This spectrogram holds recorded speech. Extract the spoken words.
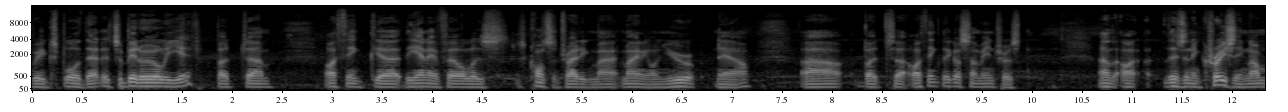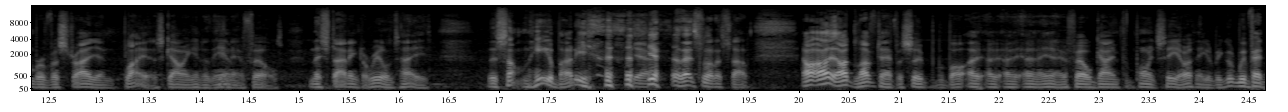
we explored that. It's a bit early yet, but um, I think uh, the NFL is, is concentrating ma- mainly on Europe now, uh, but uh, I think they've got some interest. And I, there's an increasing number of Australian players going into the NFLs, and they're starting to realise, hey, there's something here, buddy. Yeah. that sort of stuff. I, I'd love to have a Super Bowl, a, a, an NFL game for points here. I think it'd be good. We've had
